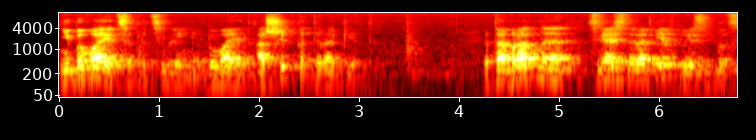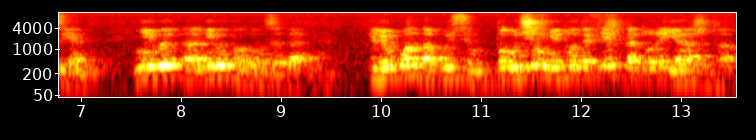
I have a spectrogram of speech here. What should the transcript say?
Не бывает сопротивления, бывает ошибка терапевта. Это обратная связь терапевту, если пациент не, вы, э, не выполнил задание, или он, допустим, получил не тот эффект, который я ожидал.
